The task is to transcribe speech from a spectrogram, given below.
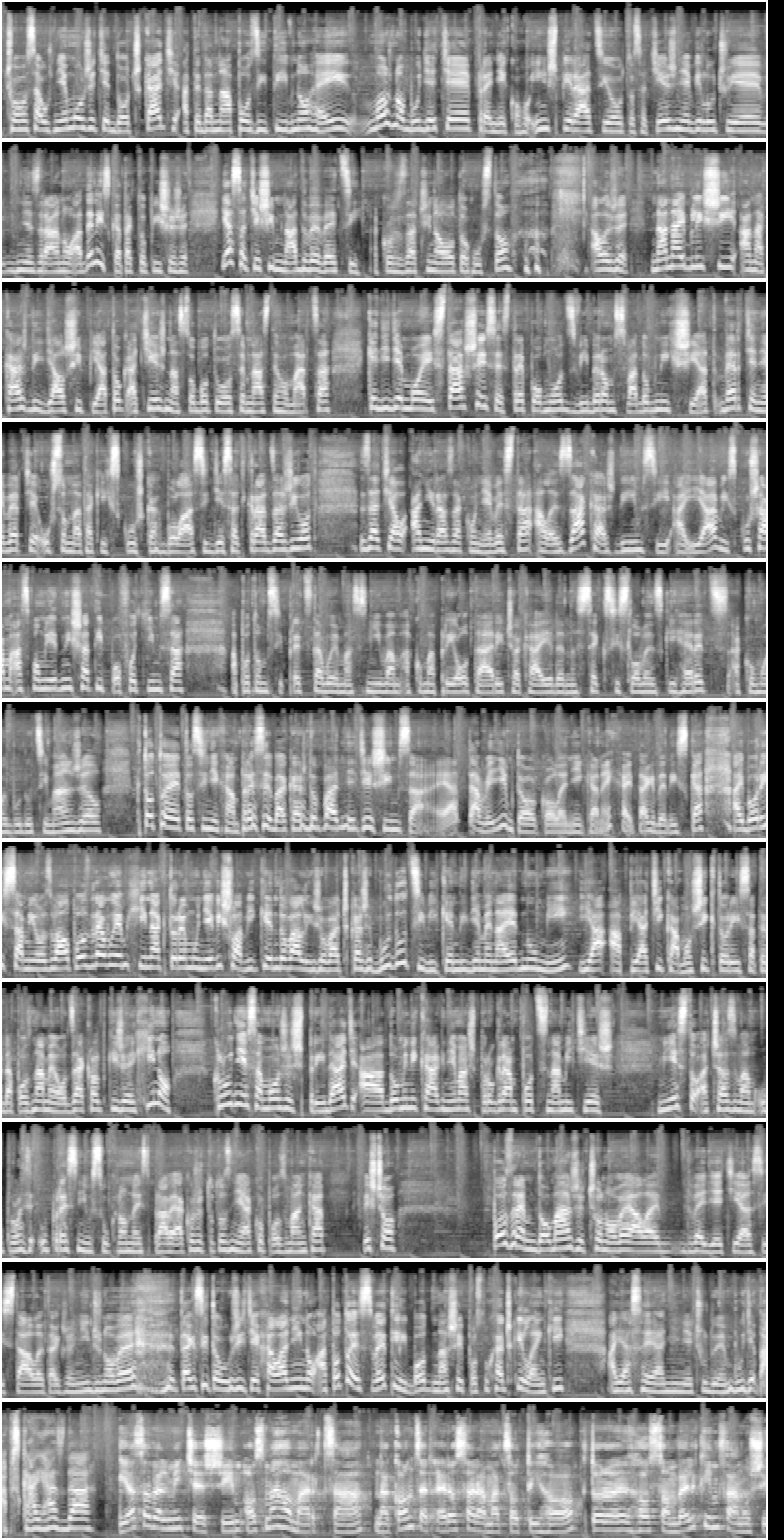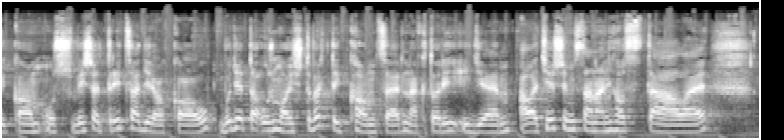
Čoho sa už nemôžete dočkať a teda na pozitívno, hej, možno budete pre niekoho inšpiráciou, to sa tiež nevylučuje dnes ráno a Deniska takto píše, že ja sa teším na dve veci, ako začínalo to husto, ale že na najbližší a na každý ďalší piatok a tiež na sobotu 18. marca, keď ide mojej staršej sestre pomôcť s výberom svadobných šiat. Verte, neverte, už som na takých skúškach bola asi 10 krát za život. Zatiaľ ani raz ako nevesta, ale za každým si aj ja vyskúšam aspoň jedny šaty, pofotím sa a potom si predstavujem a snívam, ako ma pri oltári čaká jeden sexy slovenský herec ako môj budúci manžel. Kto to je, to si nechám pre seba, každopádne teším sa. Ja tam vidím toho koleníka, nechaj tak, Deniska. Aj Boris sa mi ozval. Pozdravujem Chyna, ktorému nevyšla víkendová lyžovačka, že budúci víkend ideme na jednu my, ja a piati kamoši, ktorí sa teda poznáme od základky, že Chino, kľudne sa môžeš pridať a Dominika, ak nemáš program, pod s nami tiež. Miesto a čas vám upre- upresním v súkromnej správe. Akože toto znie ako pozvanka. Vieš čo, Pozriem doma, že čo nové, ale dve deti asi stále, takže nič nové. tak si to užite, chalani. No a toto je svetlý bod našej posluchačky Lenky a ja sa jej ani nečudujem. Bude babská jazda? Ja sa veľmi teším 8. marca na koncert Erosa Ramazottiho, ktorého som veľkým fanúšikom už vyše 30 rokov. Bude to už môj štvrtý koncert, na ktorý idem, ale teším sa na ňo stále.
